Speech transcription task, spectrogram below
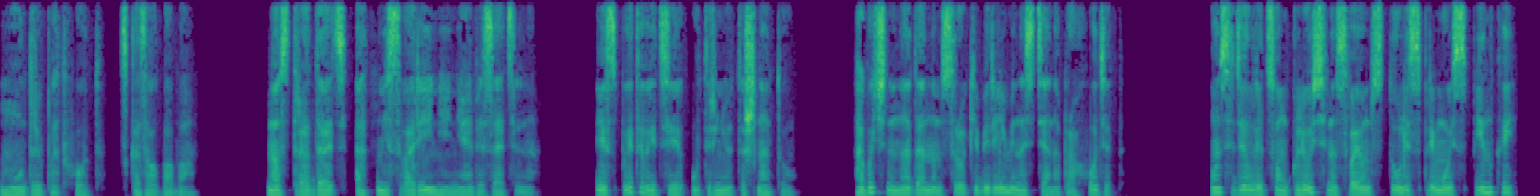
«Мудрый подход», — сказал Баба. «Но страдать от несварения не обязательно. Испытывайте утреннюю тошноту. Обычно на данном сроке беременности она проходит. Он сидел лицом к Люсе на своем стуле с прямой спинкой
